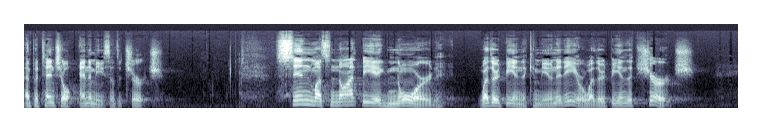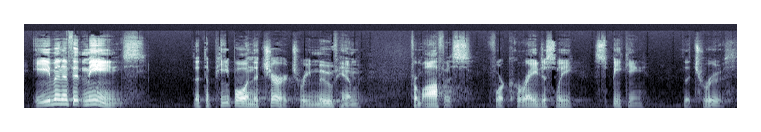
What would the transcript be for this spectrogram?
and potential enemies of the church. Sin must not be ignored, whether it be in the community or whether it be in the church, even if it means that the people in the church remove him from office for courageously speaking the truth.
